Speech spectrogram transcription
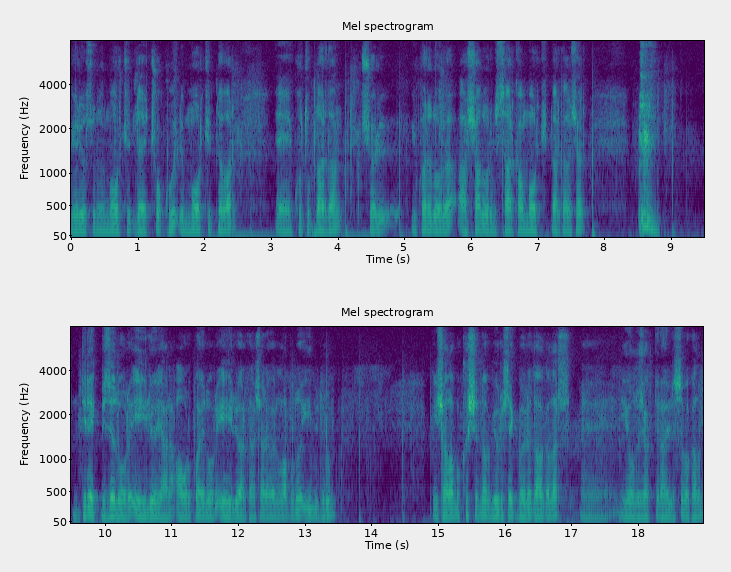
Görüyorsunuz mor kütle çok kuvvetli mor kütle var. Ee, kutuplardan şöyle yukarı doğru aşağı doğru bir sarkan mor kütle arkadaşlar. Direkt bize doğru eğiliyor yani Avrupa'ya doğru eğiliyor arkadaşlar. Evet bu da iyi bir durum. İnşallah bu kışın da görürsek böyle dalgalar e, iyi olacaktır. Hayırlısı bakalım.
